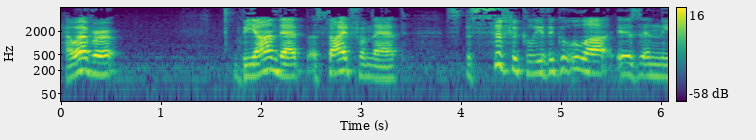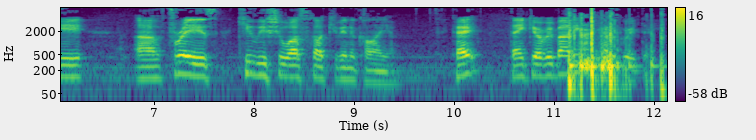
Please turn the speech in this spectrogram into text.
However, beyond that, aside from that, specifically the Geula is in the uh, phrase Kili Shuascha Kivinu Kalayim. Okay? Thank you everybody. Have a great day.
